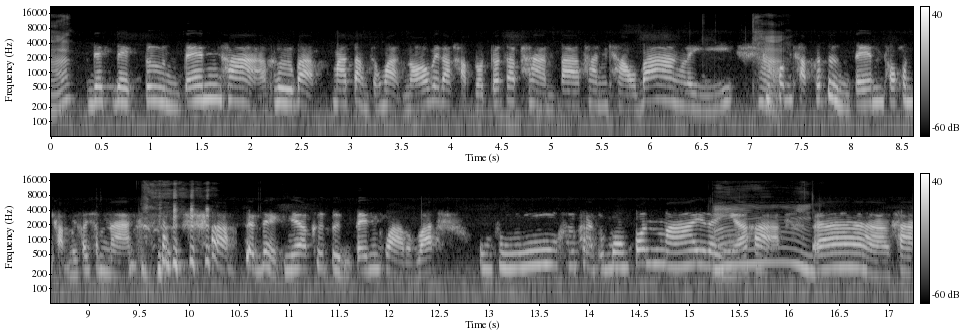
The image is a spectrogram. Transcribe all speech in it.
ะ เด็กๆตื่นเต้นค่ะ คือแบบมาต่างจังหวัดเนาะเวลาขับรถก็จะผ่านตาผ่านเขาบ้างอะไรอย่างนี้ค่ะคือคนขับก็ตื่นเต้น เพราะคนขับไม่ค่อยชำนาญค่ะแต่เด็กเนี่ยคือตื่นเต้นกว่าแบบว่าโอ้โหคือผ่านอุโมงค์ต้นไม้อะไรอย่างเงี้ยค่ะอืมอ่าค่ะ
